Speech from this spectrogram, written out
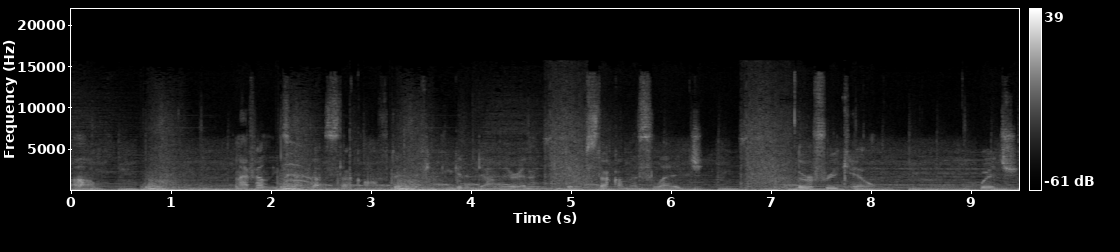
Um, and I found these guys got stuck often. If you can get them down there and then get them stuck on this ledge, they're a free kill, which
